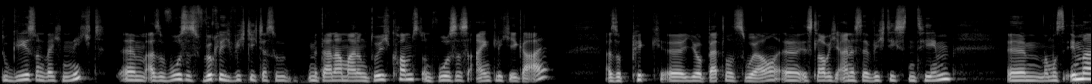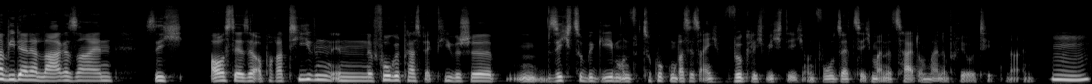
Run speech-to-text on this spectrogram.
du gehst und welchen nicht. Ähm, also wo ist es wirklich wichtig, dass du mit deiner Meinung durchkommst und wo ist es eigentlich egal. Also pick uh, your battles well äh, ist, glaube ich, eines der wichtigsten Themen. Ähm, man muss immer wieder in der Lage sein, sich aus der sehr operativen in eine vogelperspektivische hm, Sicht zu begeben und zu gucken, was ist eigentlich wirklich wichtig und wo setze ich meine Zeit und meine Prioritäten ein. Hm.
